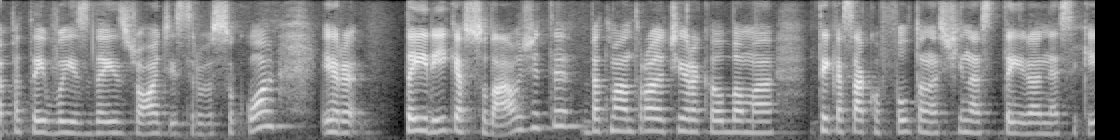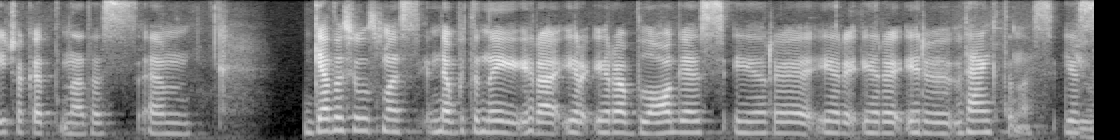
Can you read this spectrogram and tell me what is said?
apie tai vaizdais, žodžiais ir visu kuo. Ir tai reikia sulaužyti, bet man atrodo, čia yra kalbama, tai, ką sako Fultonas Šinas, tai yra nesikeičia, kad, na, tas... Um, gėdos jausmas nebūtinai yra, yra, yra blogas ir, ir, ir, ir vengtinas. Jis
